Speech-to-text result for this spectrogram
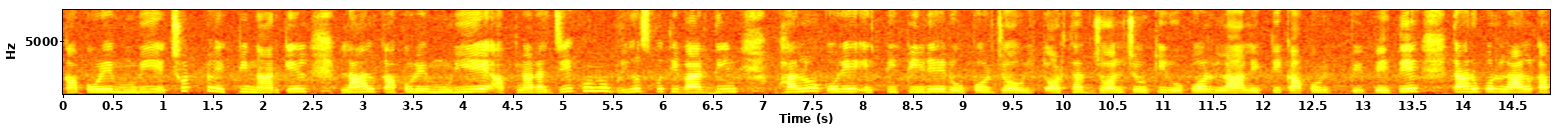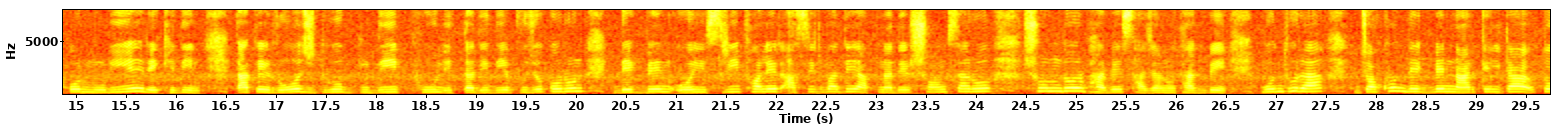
কাপড়ে মুড়িয়ে, ছোট্ট একটি নারকেল লাল কাপড়ে কাপড়ে মুড়িয়ে আপনারা যে কোনো বৃহস্পতিবার দিন ভালো করে একটি পিঁড়ের ওপর জল, অর্থাৎ জল চৌকির ওপর লাল একটি কাপড় পেতে তার উপর লাল কাপড় মুড়িয়ে রেখে দিন। তাতে রোজ ধূপ দ্বীপ ফুল ইত্যাদি দিয়ে পুজো করুন। দেখবেন ওই শ্রীফলের আশীর্বাদে আপনাদের সংসারও সুন্দরভাবে সাজানো থাকবে। বন্ধুরা, যখন দেখবেন নারকেলটা তো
